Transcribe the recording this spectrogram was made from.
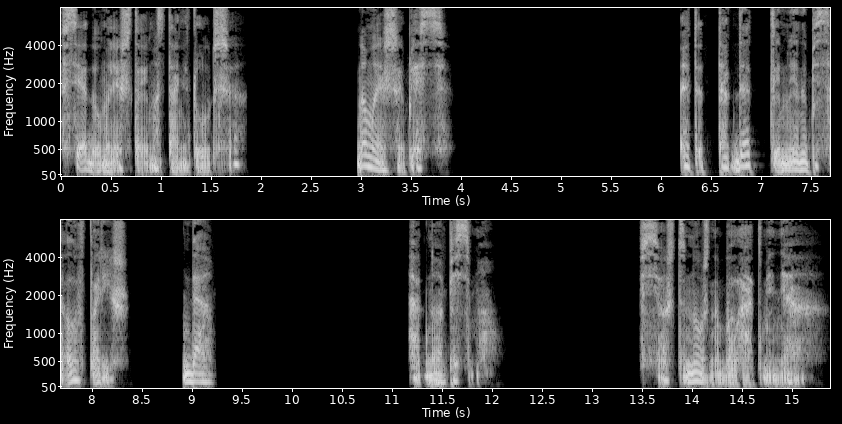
Все думали, что ему станет лучше. Но мы ошиблись. Это тогда ты мне написала в Париж? Да. Одно письмо. Все, что нужно было от меня,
